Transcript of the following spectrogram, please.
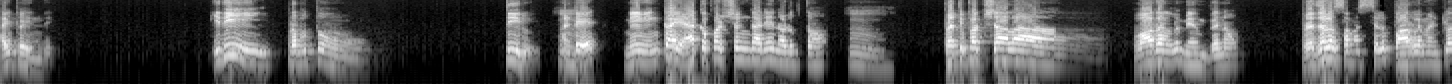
అయిపోయింది. ఇది ప్రభుత్వం తీరు. అంటే మేము ఇంకా ఏకపక్షంగానే నడుపుతాం. ప్రతిపక్షాల వాదనలు మేము వినం. ప్రజల సమస్యలు పార్లమెంట్లో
